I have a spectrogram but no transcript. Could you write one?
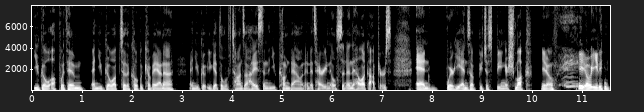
you go up with him and you go up to the Copacabana and you go you get the Lufthansa heist and then you come down and it's Harry Nilsson and the helicopters and where he ends up just being a schmuck, you know, you know, eating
